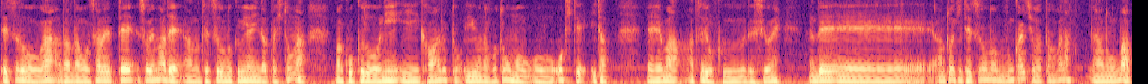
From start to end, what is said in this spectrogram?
鉄道がだんだん押されてそれまであの鉄道の組合員だった人が、まあ、国道に変わるというようなことも起きていた、えー、まあ圧力ですよね。で、えー、時鉄道の分会長だったのかな。あの、まあ、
